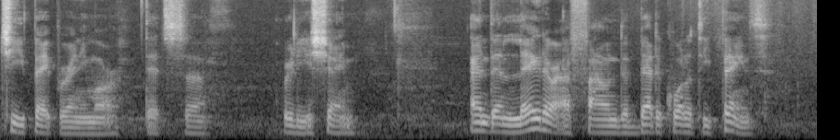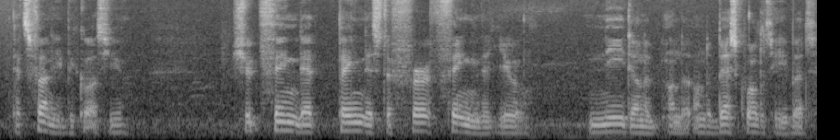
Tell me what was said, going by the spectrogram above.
cheap paper anymore. That's uh, really a shame. And then later I found the better quality paint. That's funny because you should think that paint is the first thing that you need on the, on the, on the best quality, but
